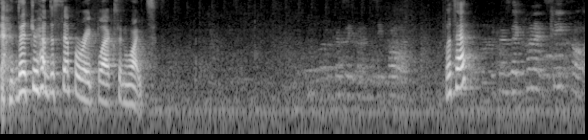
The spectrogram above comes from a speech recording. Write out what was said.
that you had to separate blacks and whites? Because they couldn't see color. What's that? Because they couldn't see color.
